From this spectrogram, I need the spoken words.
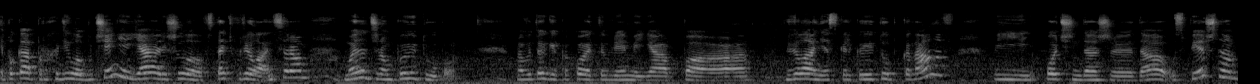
и пока проходила обучение, я решила стать фрилансером, менеджером по Ютубу. А в итоге какое-то время я повела несколько YouTube каналов и очень даже да, успешно.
